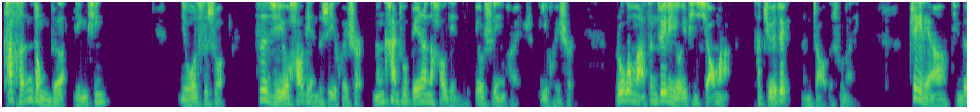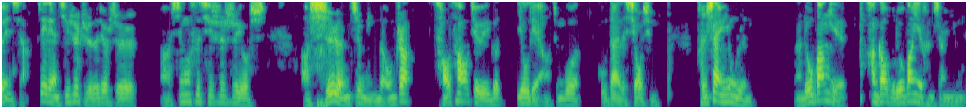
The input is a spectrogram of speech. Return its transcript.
他很懂得聆听。纽沃斯说自己有好点子是一回事儿，能看出别人的好点子又是另一回一回事儿。如果马粪堆里有一匹小马。他绝对能找得出来，这一点啊，停顿一下，这一点其实指的就是啊，西蒙斯其实是有啊识人之明的。我们知道曹操就有一个优点啊，中国古代的枭雄很善于用人啊，刘邦也汉高祖刘邦也很善于用人。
